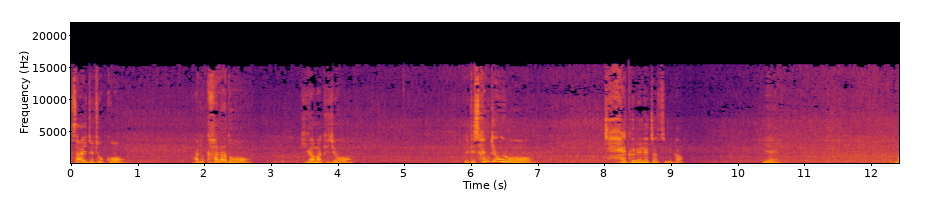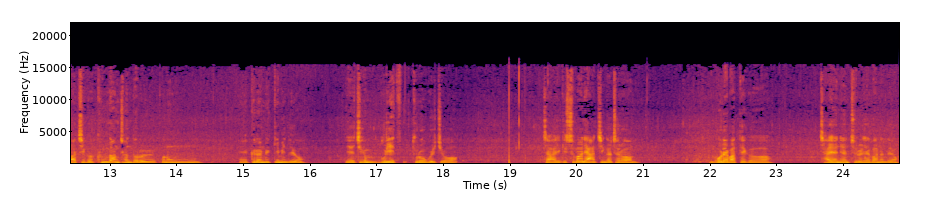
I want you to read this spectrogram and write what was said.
사이즈 좋고 아주 칼라도 기가 막히죠. 이렇게 산경으로 잘 그려냈지 않습니까? 예. 마치 그 금강 전도를 보는 예, 그런 느낌인데요. 예, 지금 물이 들어오고 있죠. 자, 이렇게 수반에 앉힌 것처럼 모래밭에 그 자연 연출을 해봤는데요.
